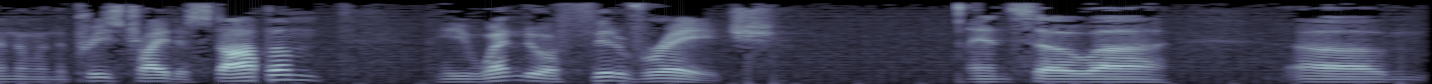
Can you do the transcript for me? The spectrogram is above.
and then when the priest tried to stop him, he went into a fit of rage. And so uh, um,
